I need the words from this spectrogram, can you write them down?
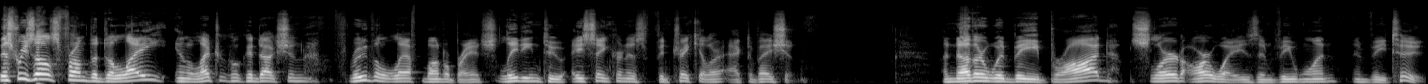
This results from the delay in electrical conduction through the left bundle branch, leading to asynchronous ventricular activation. Another would be broad, slurred R waves in V1 and V2.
